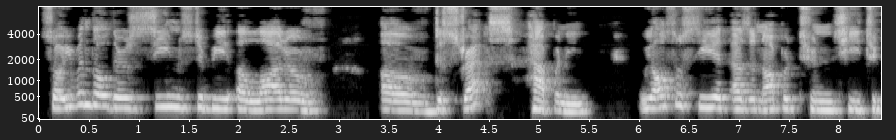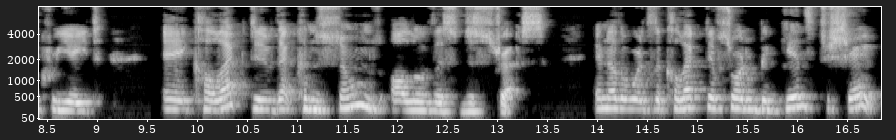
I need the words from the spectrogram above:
So even though there seems to be a lot of of distress happening, we also see it as an opportunity to create a collective that consumes all of this distress. In other words, the collective sort of begins to shape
